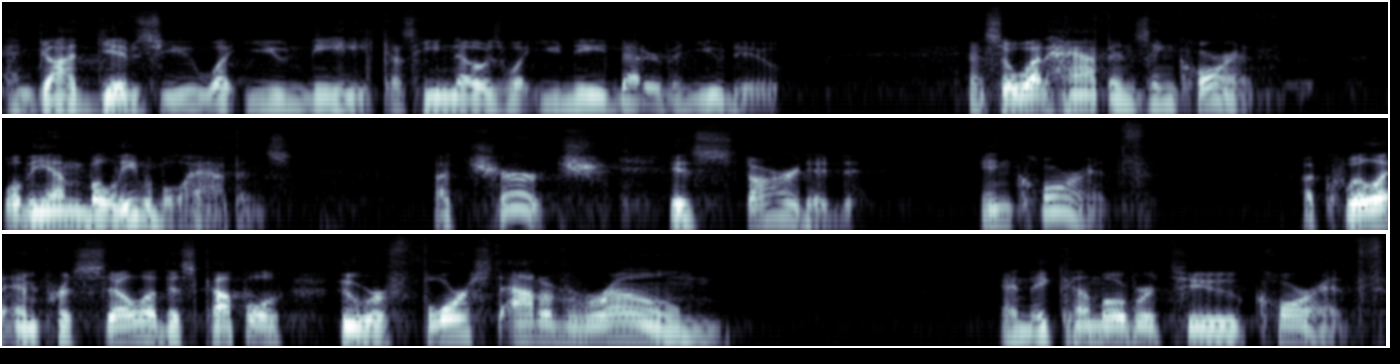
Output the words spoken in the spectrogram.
And God gives you what you need because He knows what you need better than you do. And so, what happens in Corinth? Well, the unbelievable happens. A church is started in Corinth. Aquila and Priscilla, this couple who were forced out of Rome, and they come over to Corinth.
